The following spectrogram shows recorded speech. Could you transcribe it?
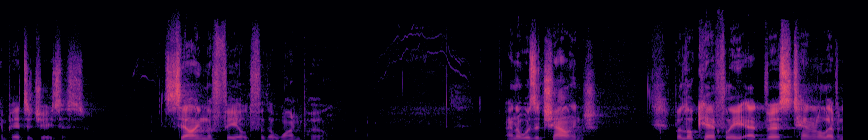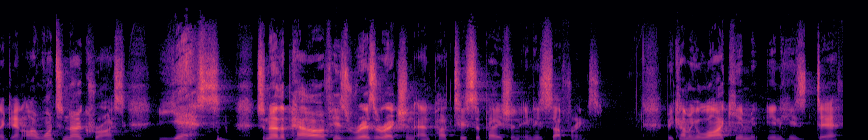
compared to Jesus, selling the field for the one pearl. And it was a challenge. But look carefully at verse 10 and 11 again. I want to know Christ, yes, to know the power of his resurrection and participation in his sufferings, becoming like him in his death,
